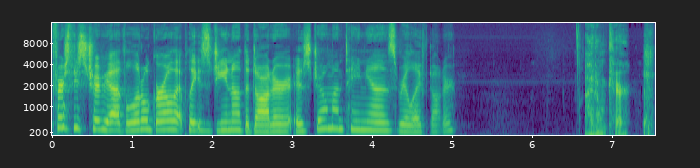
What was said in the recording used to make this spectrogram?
First piece of trivia the little girl that plays Gina, the daughter, is Joe Mantegna's real life daughter. I don't care.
